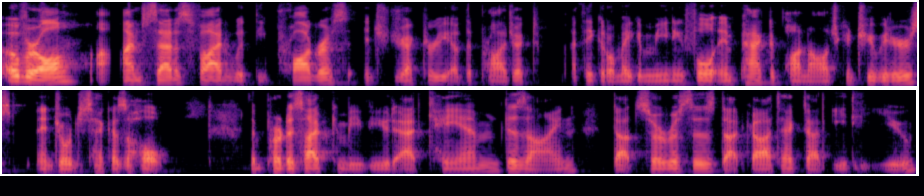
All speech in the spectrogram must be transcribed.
Overall, I'm satisfied with the progress and trajectory of the project. I think it'll make a meaningful impact upon knowledge contributors and Georgia Tech as a whole. The prototype can be viewed at kmdesign.services.gatech.edu.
